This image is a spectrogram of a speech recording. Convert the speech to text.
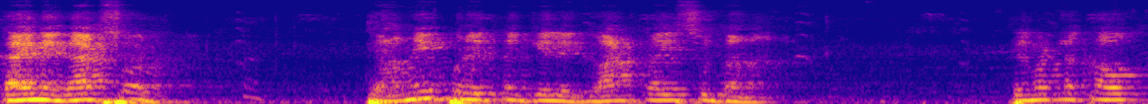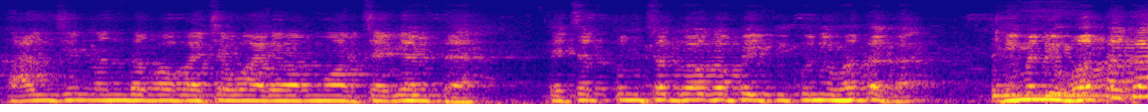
काय नाही गाठ सोड. त्याने प्रयत्न केले गाठ काही सुद्धा ना ते म्हटलं का हो, काल जे नंदबाबाच्या वाड्यावर मोर्चा गेलता त्याच्यात तुमच्या दोघापैकी कुणी होतं का? हे म्हणजे होतं का?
